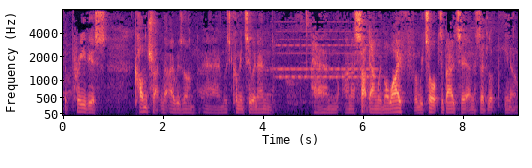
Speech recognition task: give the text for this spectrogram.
the previous contract that I was on um, was coming to an end. Um, and I sat down with my wife and we talked about it and I said, look, you know,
